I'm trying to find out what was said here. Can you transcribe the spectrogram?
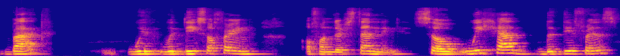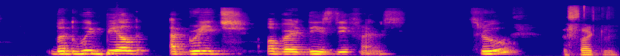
back with with this offering of understanding. So we had the difference, but we built a bridge over this difference through exactly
